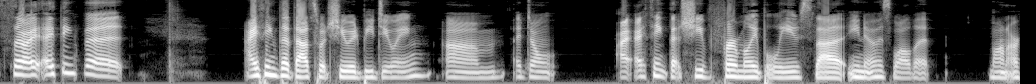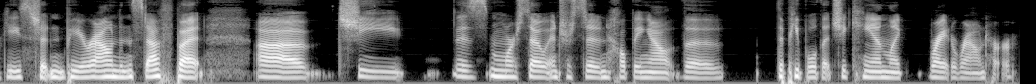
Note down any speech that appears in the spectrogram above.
so I, I think that I think that that's what she would be doing. Um I don't I, I think that she firmly believes that, you know, as well that monarchies shouldn't be around and stuff, but uh she is more so interested in helping out the the people that she can like right around her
